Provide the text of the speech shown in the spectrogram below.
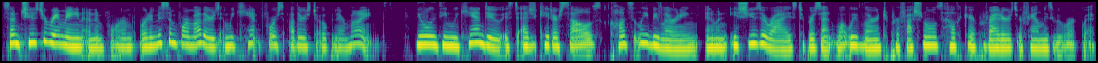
Some choose to remain uninformed or to misinform others, and we can't force others to open their minds. The only thing we can do is to educate ourselves, constantly be learning, and when issues arise, to present what we've learned to professionals, healthcare providers, or families we work with.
